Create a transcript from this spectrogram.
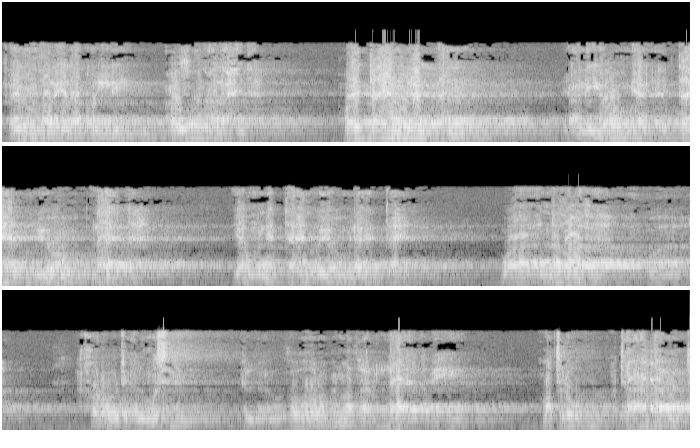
فينظر إلى كل عضو على حدة. ويدهن لبا يعني يوم يدهن ويوم لا يدهن يوم يدهن ويوم لا يدهن والنظافة وخروج المسلم وظهوره بالمظهر اللائق به مطلوب وتعاهد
